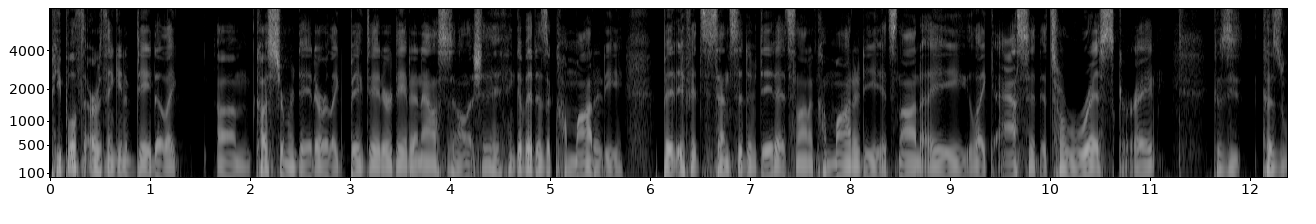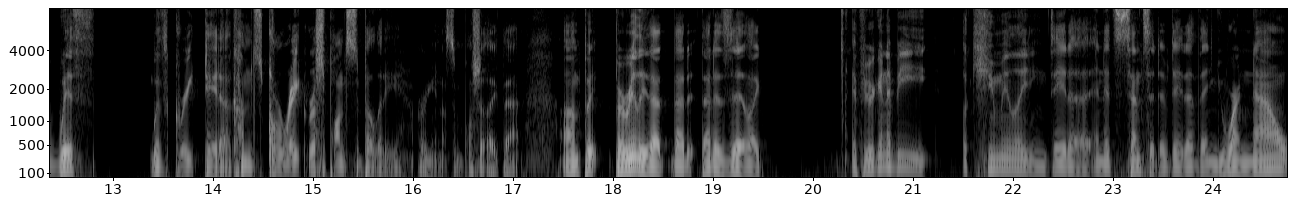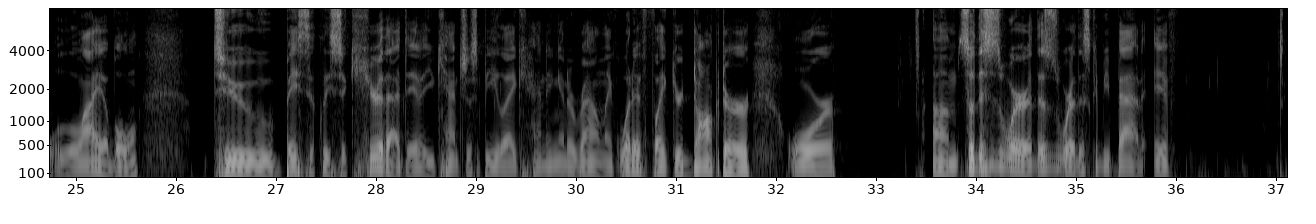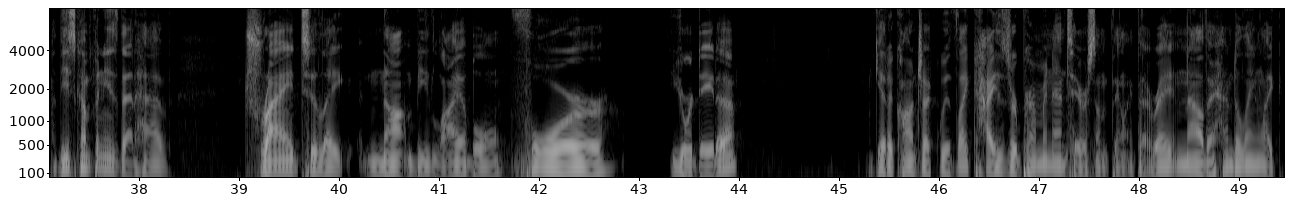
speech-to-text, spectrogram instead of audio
People th- are thinking of data like um, customer data or like big data or data analysis and all that shit, they think of it as a commodity. But if it's sensitive data, it's not a commodity. It's not a like asset. It's a risk, right? Because because with with great data comes great responsibility, or you know some bullshit like that. Um, but but really that that that is it. Like if you're gonna be accumulating data and it's sensitive data, then you are now liable to basically secure that data. You can't just be like handing it around. Like what if like your doctor or um so this is where this is where this could be bad. If these companies that have tried to like not be liable for your data get a contract with like Kaiser Permanente or something like that, right? And now they're handling like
